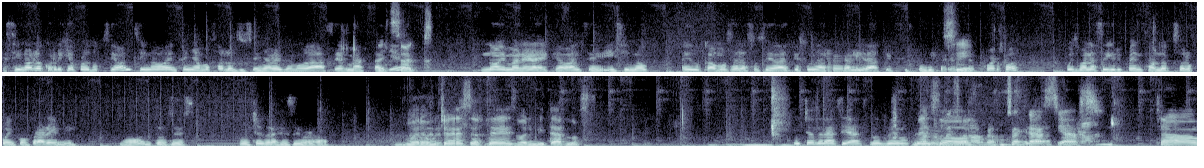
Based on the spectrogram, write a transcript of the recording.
si no lo corrige producción, si no enseñamos a los diseñadores de moda a hacer más talleres, no hay manera de que avance. Y si no educamos a la sociedad, que es una realidad que existen diferentes cuerpos, pues van a seguir pensando que solo pueden comprar M, ¿no? Entonces, muchas gracias de verdad. Bueno, muchas gracias a ustedes por invitarnos. Muchas gracias, nos vemos. Beso. Muchas gracias. Chao.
